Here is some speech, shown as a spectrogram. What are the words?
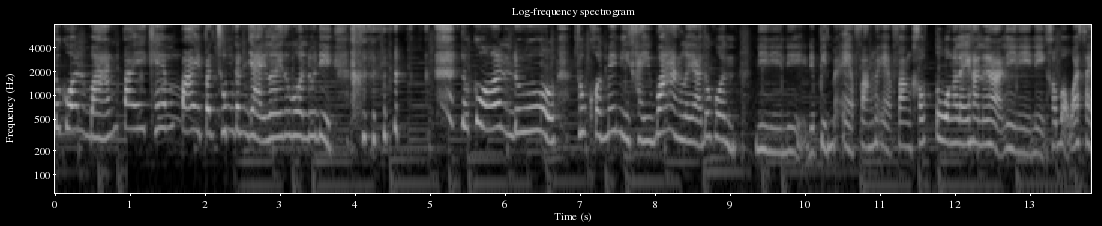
ทุกคนหวานไปเค็มไปประชุมกันใหญ่เลยทุกคนดูดิ ทุกคนดู ทุกคนไม่มีใครว่างเลยอะทุกคนนี่นี่นี่เดี๋ยวปิ่นมาแอบฟังมาแอบฟังเขาตวงอะไรคะเนี่ยนี่นี่นี่เขาบอกว่าใส่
